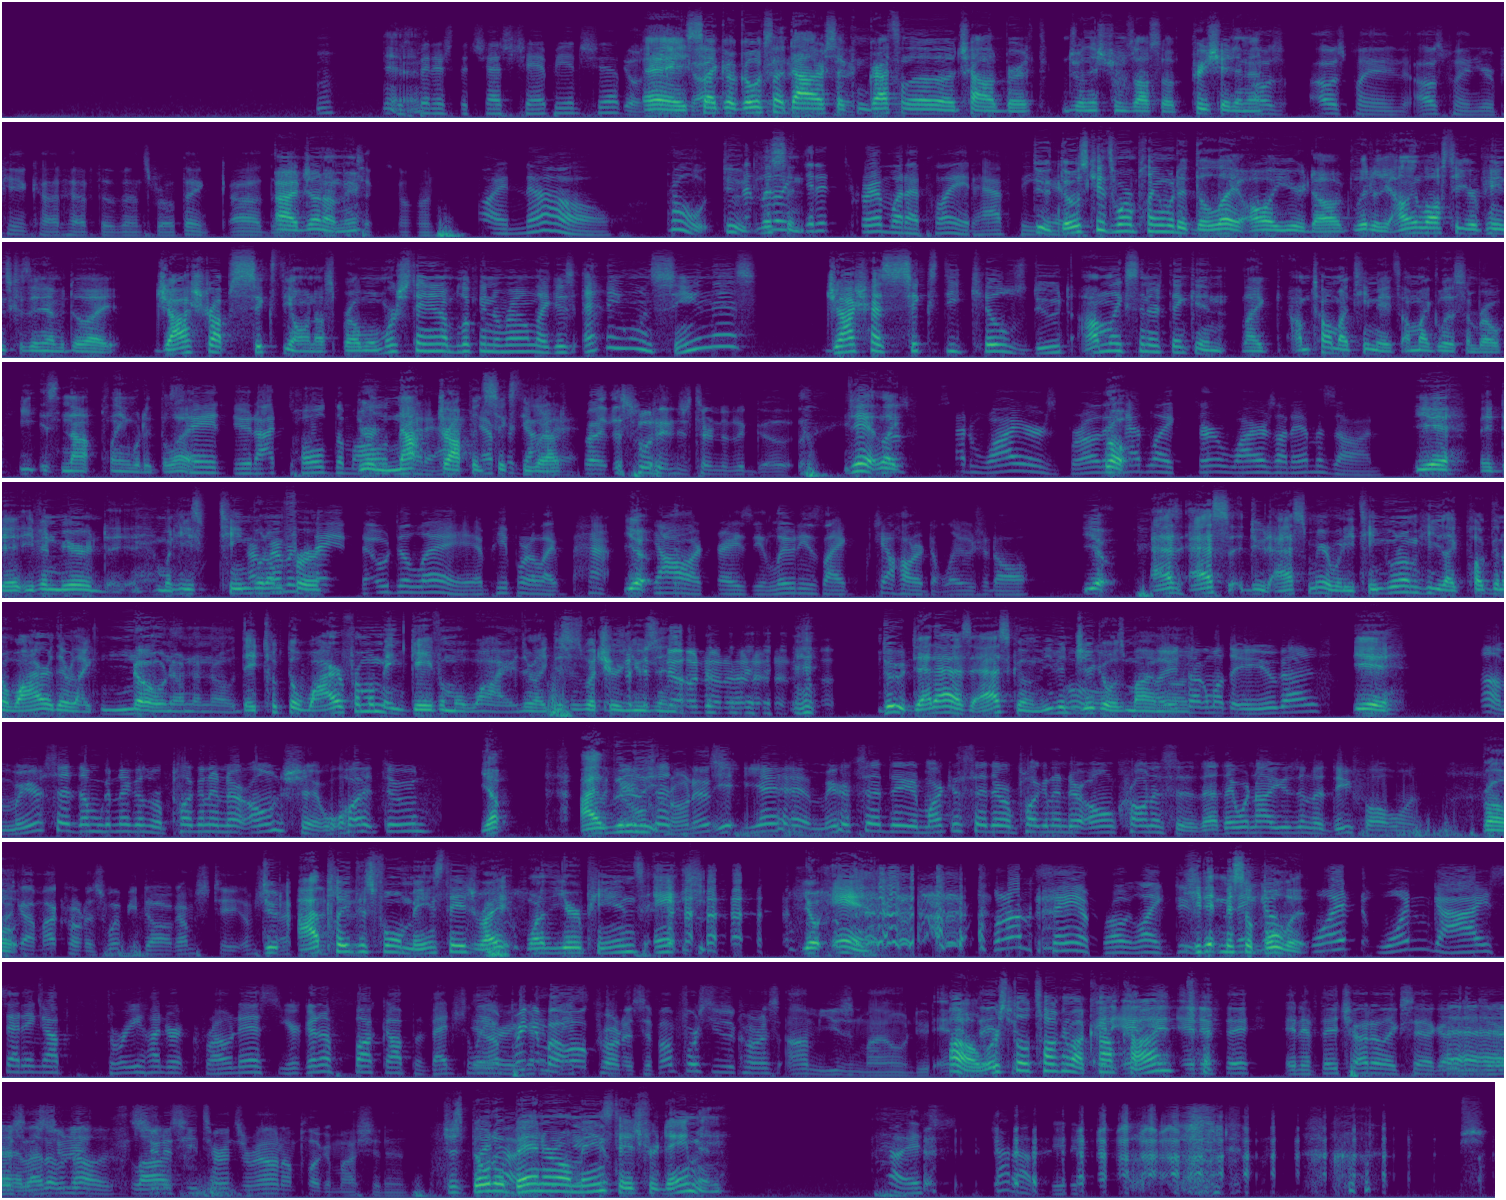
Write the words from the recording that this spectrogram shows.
Yeah. Just finished the chess championship. Yo, Hey, Psycho, go look on the band dollar. Said protect, congrats on bro. the childbirth. Join the streams also. Appreciate it, man. I man. was I was playing I was playing European COD half the events, bro. Thank God. All right, join band on me. protect's gone. I know. Bro, I dude, literally listen. didn't scrim what I played half the year. Dude, those kids weren't playing with a delay all year, dog. Literally, I only lost to Europeans because they didn't have a delay. Josh dropped 60 on us, bro. When we're standing up looking around like, is anyone seeing this? Josh has 60 kills, dude. I'm like sitting there thinking, like, I'm telling my teammates, I'm like, listen, bro, he is not playing with a delay. Saying, dude, I told them You're all about not it. Dropping 60 got without- it. Right, this wouldn't just turned into a goat. Yeah, like, Those had wires, bro. They Bro. had like certain wires on Amazon. yeah, they did. Even Mir, when he's teamed with him remember for no delay, and people are like, ha, yeah, "Y'all are crazy." Looney's like, "Y'all are delusional." Yeah. As as dude, ask Mir when he teamed with him, he like plugged in a wire. They were like, no, no, no, no. They took the wire from him and gave him a wire. They're like, this is what you're using, no, no, no, no, no. dude. Dead ass. Ask him. Even Ooh, Jigga oh, was mind Are you talking about the EU guys? Yeah. Ah, oh, Mir said them niggas were plugging in their own shit. What, dude? Yep. I Like, literally. said- Cronus? Yeah, Mir said they. Marcus said they were plugging in their own Cronuses. That they were not using the default one. Bro, I Bro, got my Cronus with me, dog. I'm st- I'm dude, strapping I played this full main stage, right? One of the Europeans, and he, yo, and What I'm saying, bro, like, dude, He didn't miss a bullet. One one guy setting up 300 Cronus, you're gonna fuck up eventually. Yeah, I'm bringing my miss. own Cronus. If I'm forced to use a Cronus, I'm using my own, dude. And oh, we're tr- still talking about Comp and, Con. and, and, and if they and if they try to like say I got to use theirs, Let as soon, know. as, as soon as he turns around, I'm plugging my shit in. Just build I a know, banner on main stage for Damon. No, it's shut up, dude.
